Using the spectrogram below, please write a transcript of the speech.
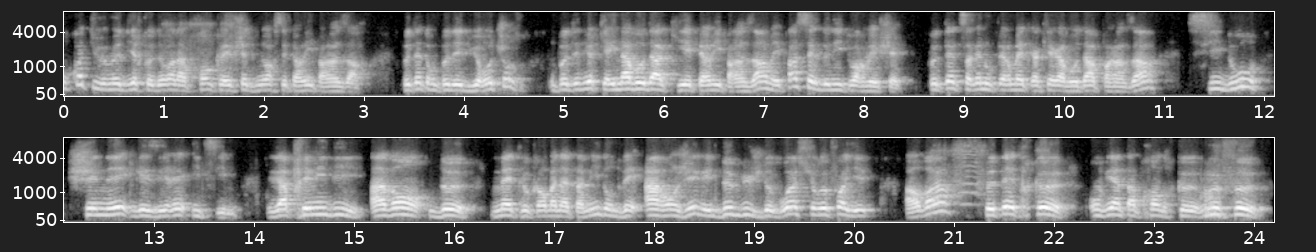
pourquoi tu veux me dire que devant on apprend que Efchet noir c'est permis par un zar? Peut-être on peut déduire autre chose. On peut déduire qu'il y a une avoda qui est permise par un zar, mais pas celle de Nitoir Véchet. Peut-être ça va nous permettre qu'à quelle avoda par zar Sidour, Chene, Gezire, Itzim. L'après-midi, avant de mettre le korbanatami, on devait arranger les deux bûches de bois sur le foyer. Alors voilà, peut-être que on vient apprendre que le feu,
